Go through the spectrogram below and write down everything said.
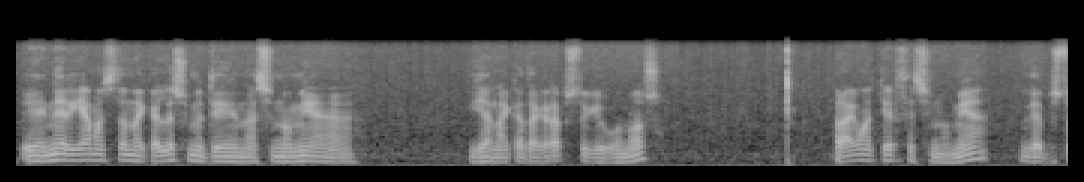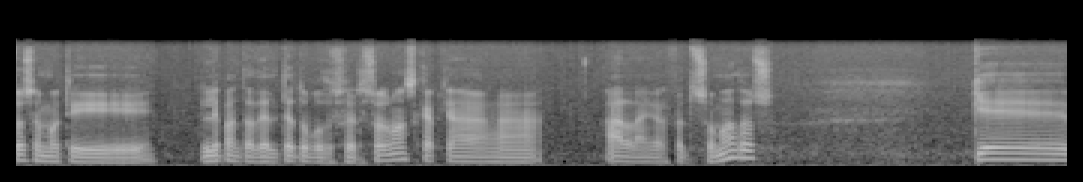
η ενέργειά μας ήταν να καλέσουμε την αστυνομία για να καταγράψει το γεγονός. Πράγματι ήρθε η αστυνομία, διαπιστώσαμε ότι λείπαν τα δελτία των ποδοσφαιριστών μας, κάποια άλλα έγγραφα της ομάδος και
